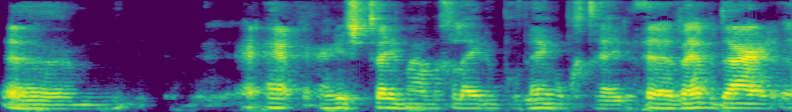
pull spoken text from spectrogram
Uh, er, er, is twee maanden geleden een probleem opgetreden. Uh, we hebben daar uh,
